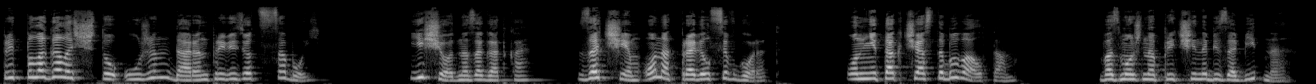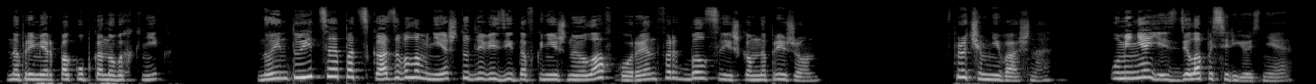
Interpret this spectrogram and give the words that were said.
Предполагалось, что ужин Даррен привезет с собой. Еще одна загадка — Зачем он отправился в город? Он не так часто бывал там. Возможно, причина безобидна, например, покупка новых книг. Но интуиция подсказывала мне, что для визита в книжную лавку Ренфорд был слишком напряжен. Впрочем, неважно. У меня есть дела посерьезнее.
